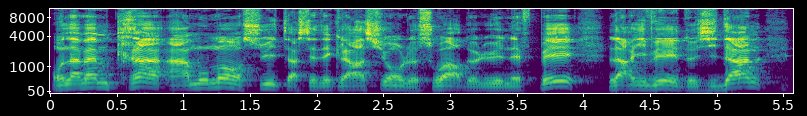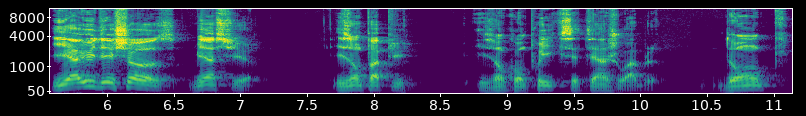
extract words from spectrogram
On a même craint à un moment, suite à ces déclarations le soir de l'UNFP, l'arrivée de Zidane. Il y a eu des choses, bien sûr. Ils n'ont pas pu. Ils ont compris que c'était injouable. Donc,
